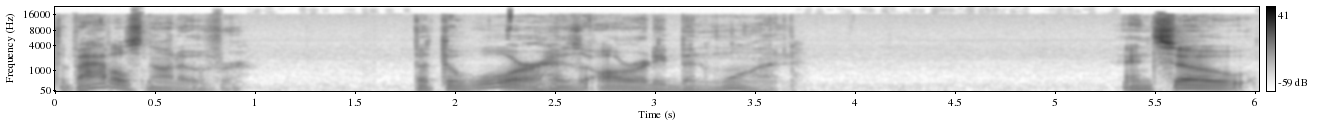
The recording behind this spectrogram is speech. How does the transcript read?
The battle's not over, but the war has already been won. And so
